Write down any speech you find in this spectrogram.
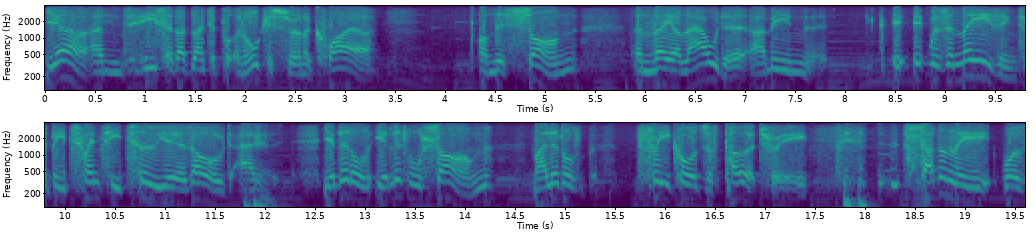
Yeah, and he said, I'd like to put an orchestra and a choir on this song, and they allowed it. I mean, it, it was amazing to be 22 years old and your little your little song, my little three chords of poetry, suddenly was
